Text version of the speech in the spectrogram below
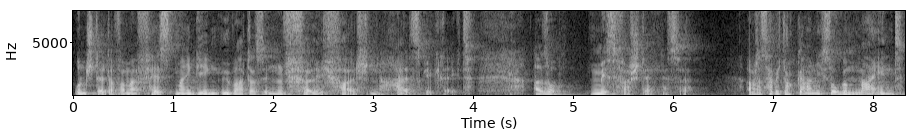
und stellt auf einmal fest, mein Gegenüber hat das in einen völlig falschen Hals gekriegt. Also Missverständnisse aber das habe ich doch gar nicht so gemeint.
